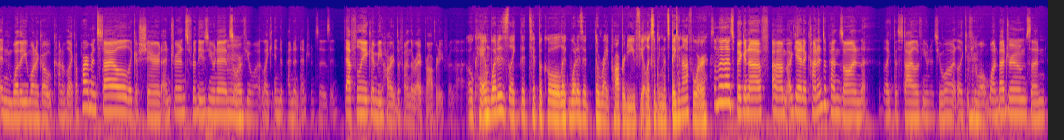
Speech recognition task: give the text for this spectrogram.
and whether you want to go kind of like apartment style, like a shared entrance for these units, Mm. or if you want like independent entrances. It definitely can be hard to find the right property for that. Okay, and what is like the typical like what is it the right property you feel like something that's big enough or Something that's big enough. Um, again, it kind of depends on like the style of units you want. Like if you want one bedrooms, then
